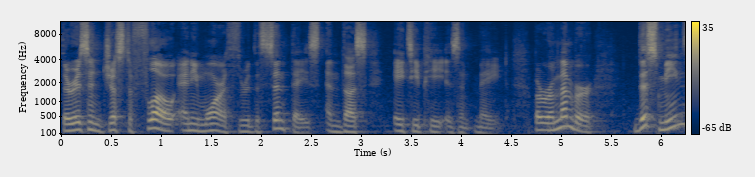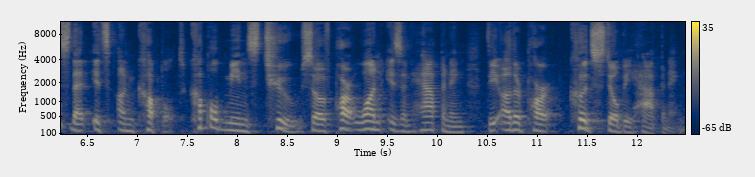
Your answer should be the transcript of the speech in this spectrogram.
there isn't just a flow anymore through the synthase, and thus ATP isn't made. But remember, this means that it's uncoupled. Coupled means two, so if part one isn't happening, the other part could still be happening.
